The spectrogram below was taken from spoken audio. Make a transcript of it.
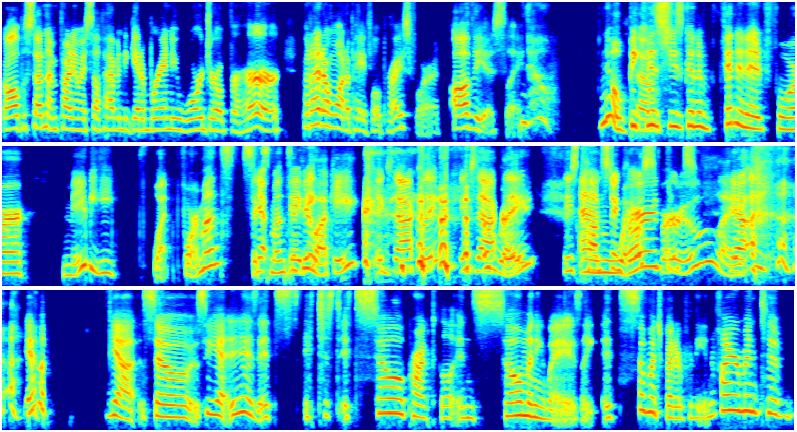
all of a sudden I'm finding myself having to get a brand new wardrobe for her, but I don't want to pay full price for it, obviously. No, no, because so, she's gonna fit in it for maybe what four months, six yep, months maybe. if you're lucky. Exactly, exactly. right. These constant growth spurts. Through, like, yeah, yeah yeah so so yeah it is it's it just it's so practical in so many ways like it's so much better for the environment to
